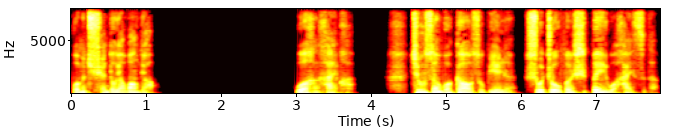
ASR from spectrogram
我们全都要忘掉。我很害怕，就算我告诉别人说周峰是被我害死的，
